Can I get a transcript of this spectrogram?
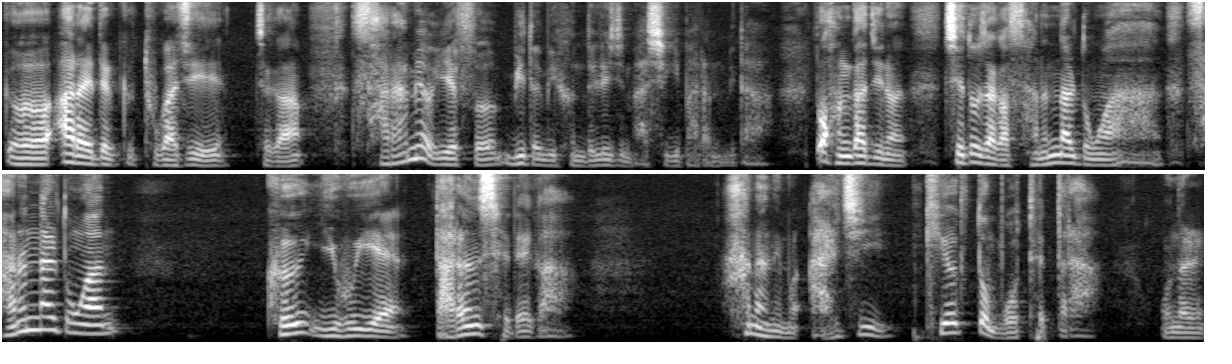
그 알아야 될 그 두 가지 제가 사람에 의해서 믿음이 흔들리지 마시기 바랍니다. 또 한 가지는 지도자가 사는 날 동안 사는 날 동안 그 이후에 다른 세대가 하나님을 알지 기억도 못했더라. 오늘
